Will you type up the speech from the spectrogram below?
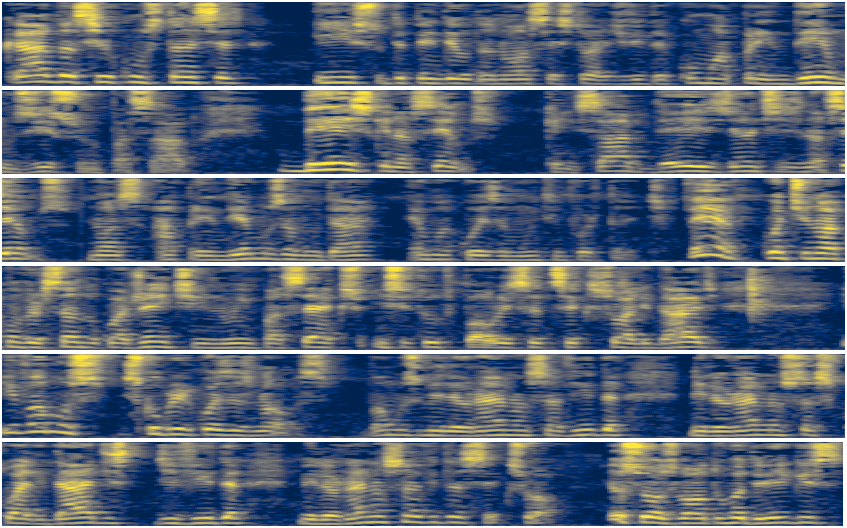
cada circunstância, e isso dependeu da nossa história de vida, como aprendemos isso no passado, desde que nascemos quem sabe, desde antes de nascermos, nós aprendemos a mudar, é uma coisa muito importante. Venha continuar conversando com a gente no Impassex, Instituto Paulista de Sexualidade, e vamos descobrir coisas novas. Vamos melhorar nossa vida, melhorar nossas qualidades de vida, melhorar nossa vida sexual. Eu sou Oswaldo Rodrigues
